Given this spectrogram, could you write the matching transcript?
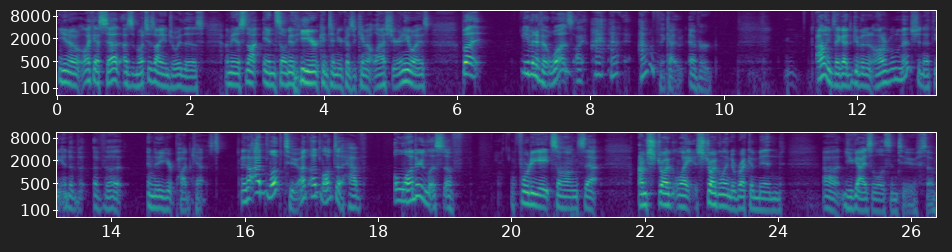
you know, like I said, as much as I enjoy this, I mean, it's not in Song of the Year contender because it came out last year, anyways. But even if it was, I, I, I don't think I'd ever. I don't even think I'd give it an honorable mention at the end of of the end of year podcast. And I'd love to. I'd, I'd love to have a laundry list of forty eight songs that I'm struggling like struggling to recommend uh, you guys to listen to. So.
